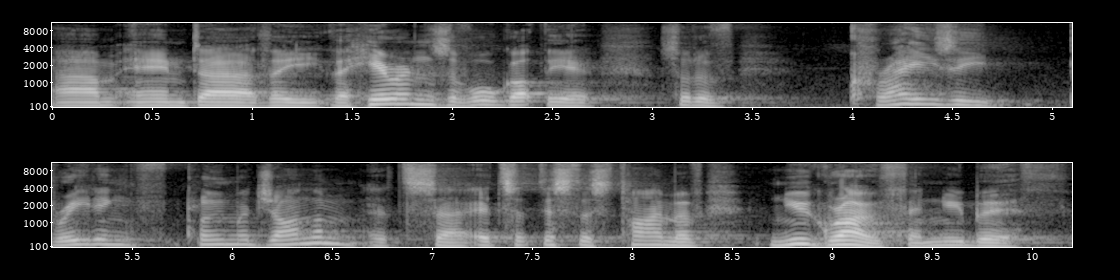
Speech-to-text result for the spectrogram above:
Um, and uh, the, the herons have all got their sort of crazy breeding plumage on them. It's, uh, it's just this time of new growth and new birth.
